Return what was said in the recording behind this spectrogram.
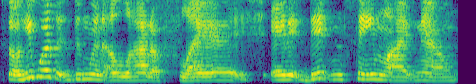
So he wasn't doing a lot of flash. And it didn't seem like, now,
